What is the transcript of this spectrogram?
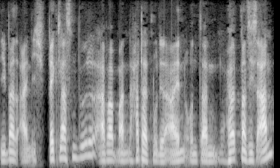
die man eigentlich weglassen würde, aber man hat halt nur den einen und dann hört man sich's an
